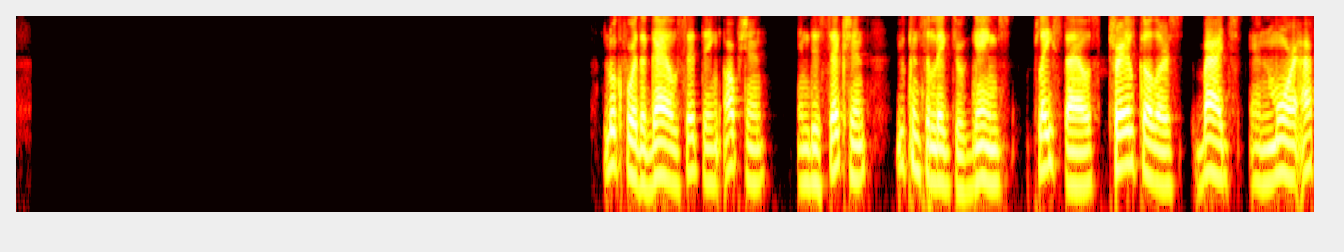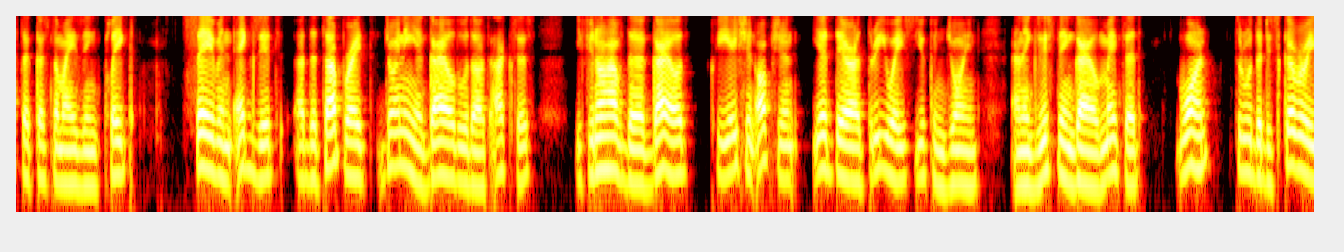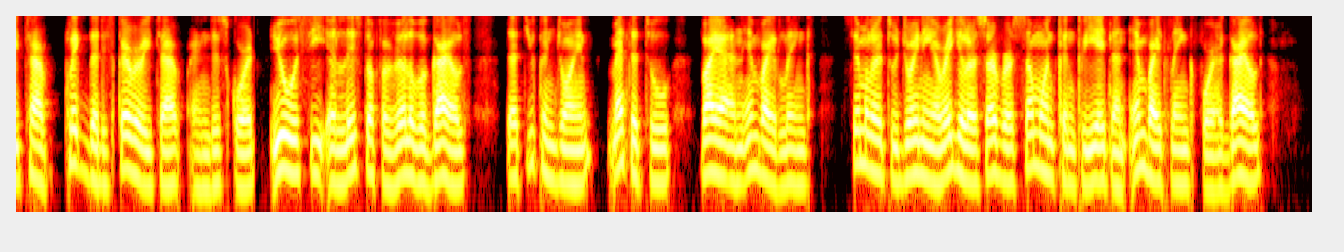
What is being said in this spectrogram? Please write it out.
Look for the Guild setting option in this section you can select your games, playstyles, trail colors, badge, and more after customizing. Click Save and Exit at the top right, joining a guild without access. If you don't have the guild creation option, yet there are three ways you can join an existing guild method. One, through the Discovery tab, click the Discovery tab in Discord. You will see a list of available guilds that you can join. Method 2, via an invite link. Similar to joining a regular server, someone can create an invite link for a guild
